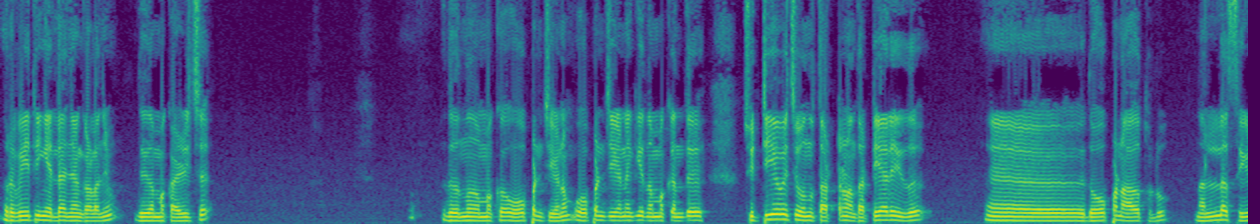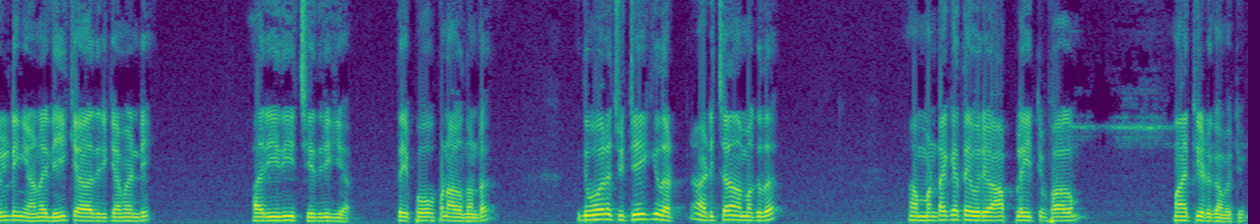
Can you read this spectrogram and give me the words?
റിവേറ്റിംഗ് എല്ലാം ഞാൻ കളഞ്ഞു. ഇത് നമുക്ക് അഴിച്ച് ഇതൊന്ന് നമുക്ക് ഓപ്പൺ ചെയ്യണം. ഓപ്പൺ ചെയ്യണമെങ്കിൽ നമുക്ക് എന്ത് ചുറ്റിയെ വെച്ച് ഒന്ന് തട്ടണം. തട്ടിയാലേ ഇത് ഇത് ഓപ്പൺ ആകത്തുള്ളൂ. നല്ല സീൽഡിംഗ് ആണ് ലീക്ക് ആകാതിരിക്കാൻ വേണ്ടി ആ രീതിയിൽ ചെയ്തിരിക്കുക. ഇത് ഇപ്പോൾ ഓപ്പൺ ആകുന്നുണ്ട്. ഇതുപോലെ ചുറ്റിയേക്ക് തട്ട് അടിച്ചാൽ നമുക്കിത് ആ മണ്ടയ്ക്കത്തെ ഒരു ആ പ്ലേറ്റ് ഭാഗം മാറ്റിയെടുക്കാൻ പറ്റും.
